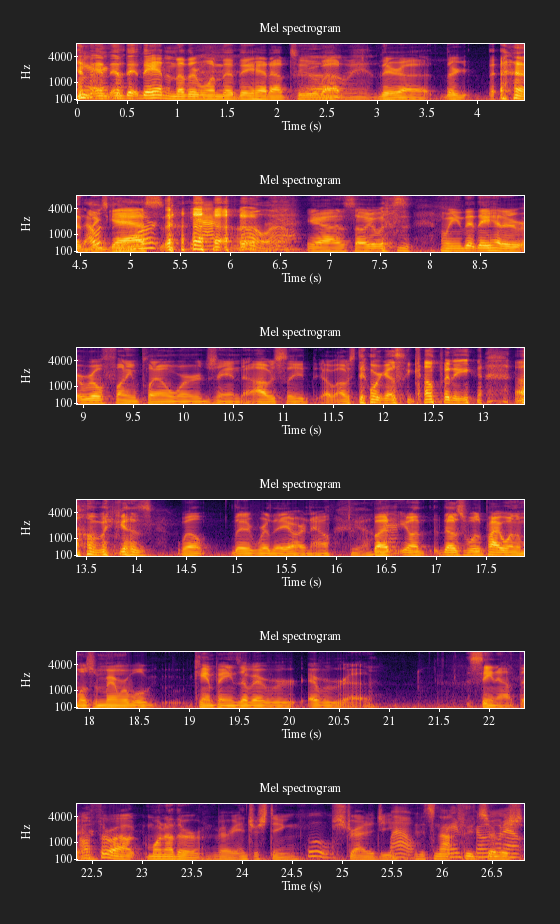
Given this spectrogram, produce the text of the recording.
and, and, and they- they had another one that they had out too Oh, about man. their uh their the was gas. Yeah. Oh wow. Yeah, so it was. I mean, they, they had a, a real funny play on words, and obviously, I was still working as a company um, because, well, they're where they are now. Yeah. But you know, that was probably one of the most memorable campaigns I've ever ever uh, seen out there. I'll throw out one other very interesting Ooh. strategy. Wow. It's not Grant's food service.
